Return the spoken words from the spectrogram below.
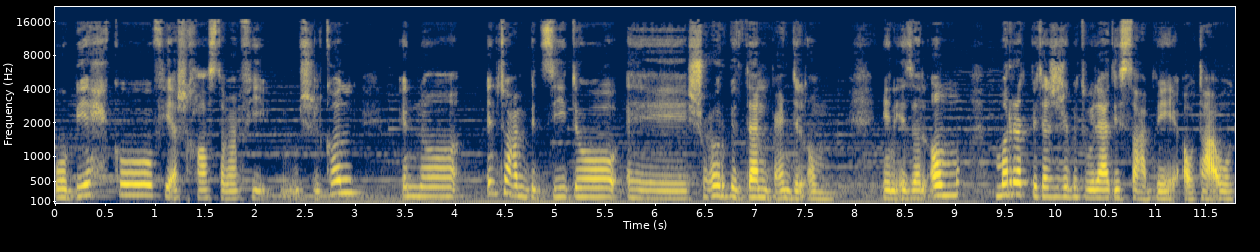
وبيحكوا في أشخاص طبعا في مش الكل إنه أنتوا عم بتزيدوا إيه، شعور بالذنب عند الأم. يعني إذا الأم مرت بتجربة ولادة صعبة أو تعود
